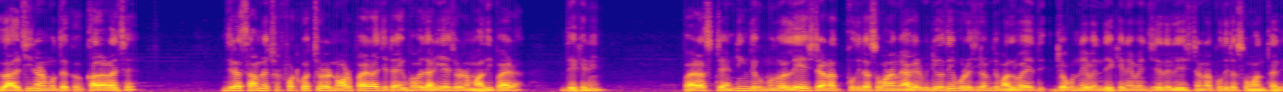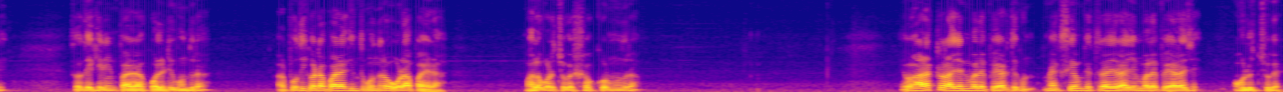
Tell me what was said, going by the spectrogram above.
লাল চিনার মধ্যে কালার আছে। যেটা সামনে ছটফট করছে ওটা নর পায়রা, যেটা একভাবে দাঁড়িয়ে আছে ওটা মাদি পায়রা। দেখে নিন। পায়রা স্ট্যান্ডিং দেখুন বন্ধুরা লেস ডানা প্রতিটা সমান। আমি আগের ভিডিওতেই বলেছিলাম যে মালবাই যখন নেবেন, দেখে নেবেন যে যাতে লেস ডানা প্রতিটা সমান থাকে। তো দেখে নিন পায়রা কোয়ালিটি বন্ধুরা। আর প্রতি কটা পায়রা কিন্তু বন্ধুরা ওরা পায়রা। ভালো করে চোখের শখ করুন বন্ধুরা। এবার আর আরেকটা রাজনবালে পেয়ার দেখুন। ম্যাক্সিমাম ক্ষেত্রে আছে রাজনবালে পেয়ার আছে, হলুদ চোখের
